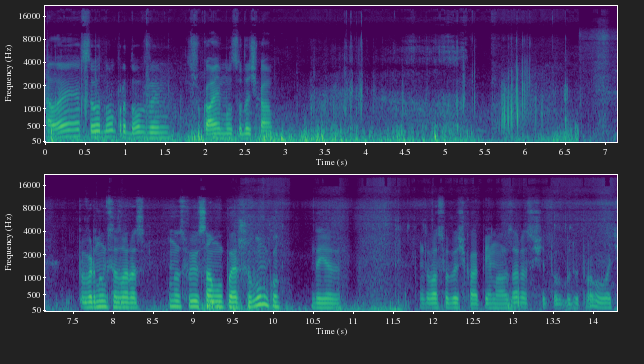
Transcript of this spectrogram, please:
Але все одно продовжуємо, шукаємо судачка. Повернувся зараз на свою саму першу лунку, де я Два судочка піймав. Зараз ще тут буду пробувати.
